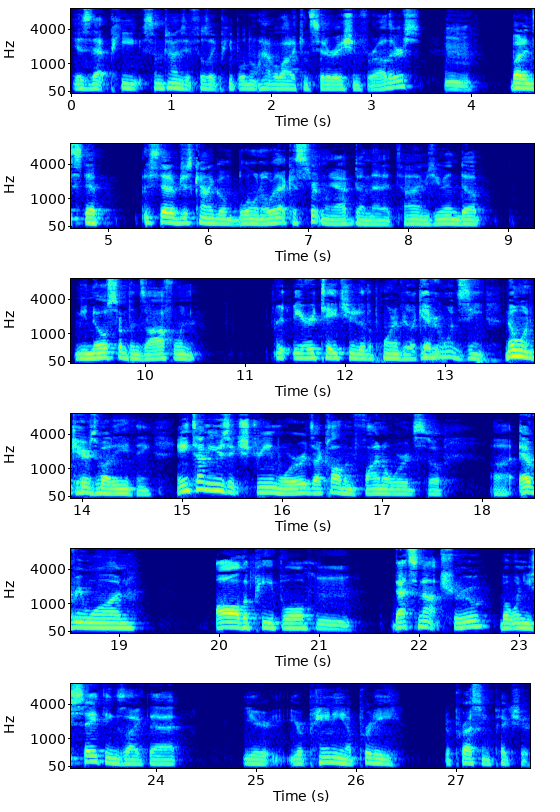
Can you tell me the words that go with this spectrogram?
is that pe- sometimes it feels like people don't have a lot of consideration for others. But instead instead of just kind of going blowing over that because certainly i've done that at times you end up you know something's off when it irritates you to the point of you're like everyone's see no one cares about anything. Anytime you use extreme words i call them final words. So uh, everyone all the people. That's not true but when you say things like that you're you're painting a pretty depressing picture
